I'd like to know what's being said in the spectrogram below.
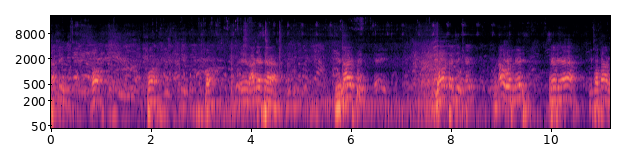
சச்சி போ. போ. போ. ஏய் ராஜேஷ். என்ன இப்படி? ஏய் நோ டச்சிங் கை ஒரு லேடிஸ் சரி இப்போ பாரு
